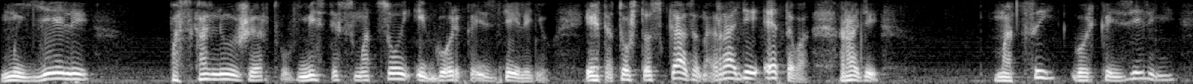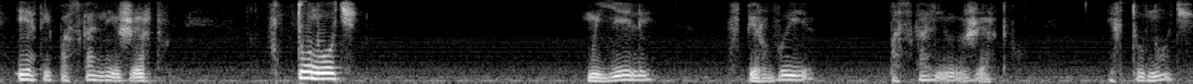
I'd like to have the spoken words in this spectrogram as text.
мы ели пасхальную жертву вместе с мацой и горькой зеленью. И это то, что сказано. Ради этого, ради мацы, горькой зелени и этой пасхальной жертвы. В ту ночь мы ели впервые пасхальную жертву. И в ту ночь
